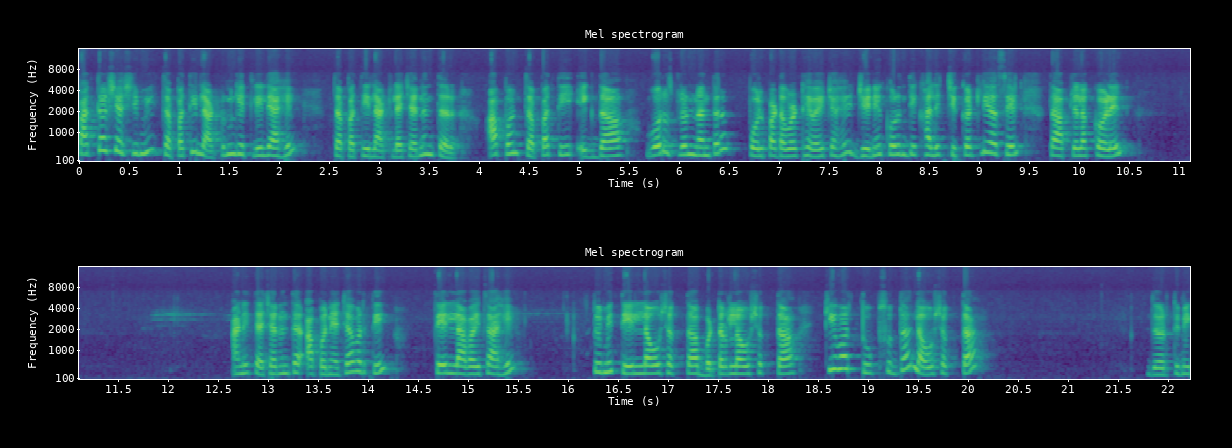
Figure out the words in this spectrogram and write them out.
पातळशी अशी मी चपाती लाटून घेतलेली आहे. चपाती लाटल्याच्यानंतर आपण चपाती एकदा वर उचलून नंतर पोलपाटावर ठेवायची आहे. जेणेकरून ती खाली चिकटली असेल तर आपल्याला कळेल. आणि त्याच्यानंतर आपण याच्यावरती तेल लावायचं आहे. तुम्ही तेल लावू शकता बटर लावू शकता किंवा तूपसुद्धा लावू शकता. जर तुम्ही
